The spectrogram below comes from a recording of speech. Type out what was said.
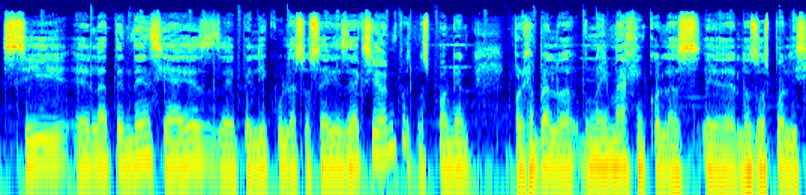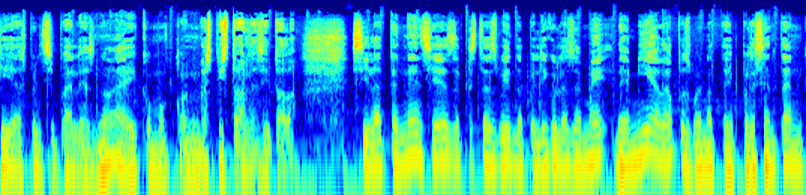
Si eh, la tendencia es de películas o series de acción, pues nos ponen, por ejemplo, una imagen con las, eh, los dos policías principales, ¿no? Ahí como con las pistolas y todo. Si la tendencia es de que estás viendo películas de, de miedo, pues bueno, te presentan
